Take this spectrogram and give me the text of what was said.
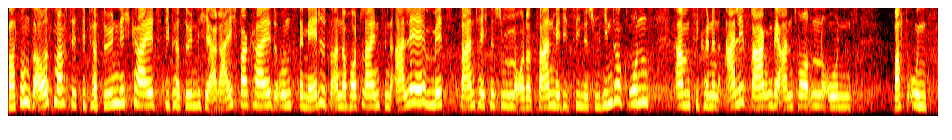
Was uns ausmacht, ist die Persönlichkeit, die persönliche Erreichbarkeit. Unsere Mädels an der Hotline sind alle mit zahntechnischem oder zahnmedizinischem Hintergrund. Sie können alle Fragen beantworten und was uns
